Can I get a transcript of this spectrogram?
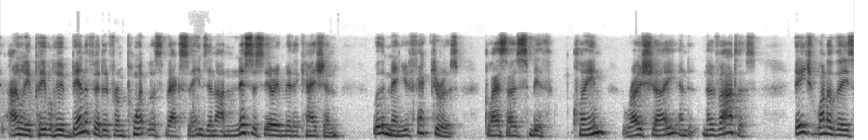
The only people who benefited from pointless vaccines and unnecessary medication were the manufacturers GlaxoSmithKline, Roche, and Novartis. Each one of these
